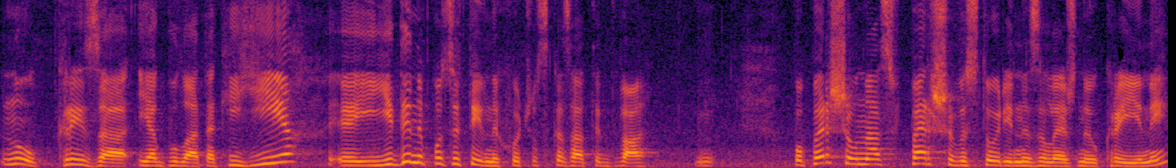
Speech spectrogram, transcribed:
Ну, криза як була, так і є. Е, Єдине позитивне хочу сказати два. По-перше, у нас вперше в історії незалежної України.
